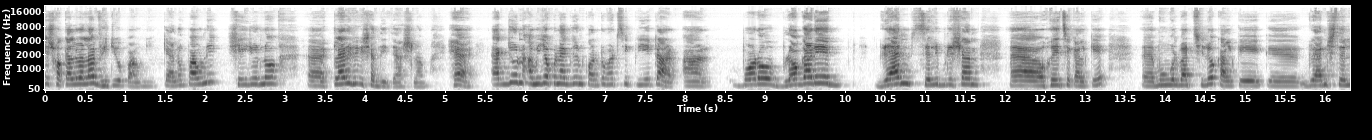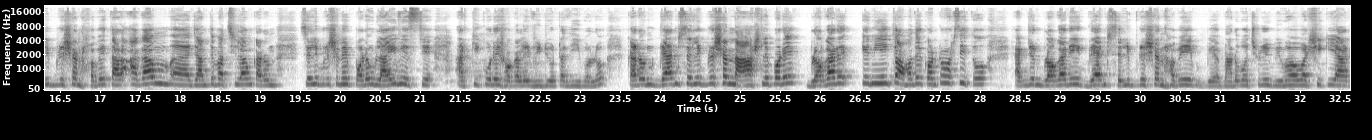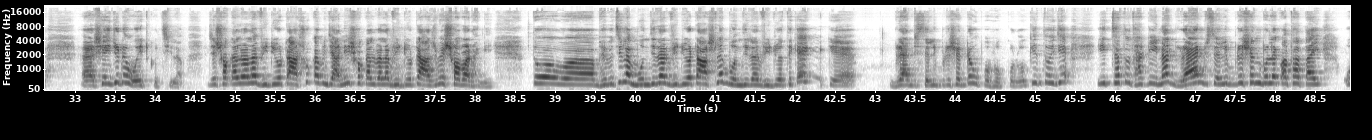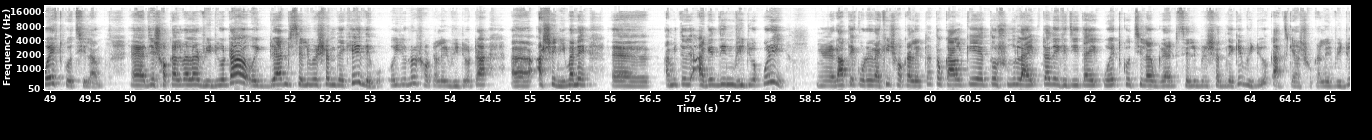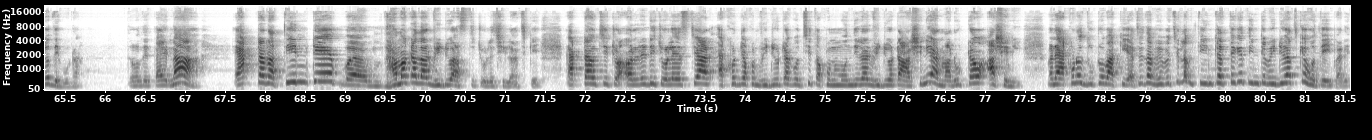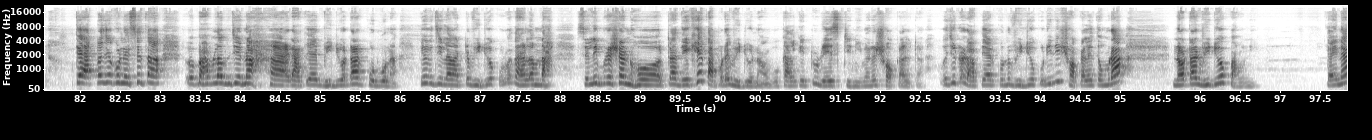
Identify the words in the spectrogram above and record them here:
আজকে সকালবেলা ভিডিও পাওনি। কেন পাওনি? সেই জন্য ক্ল্যারিফিকেশান দিতে আসলাম। হ্যাঁ একজন, আমি যখন একজন কন্ট্রোভার্সি ক্রিয়েটার আর বড় ব্লগারের গ্র্যান্ড সেলিব্রেশন হয়েছে কালকে মঙ্গলবার ছিল, কালকে গ্র্যান্ড সেলিব্রেশন হবে। তার আগাম জানতে পারছিলাম, কারণ সেলিব্রেশনের পরেও লাইভ এসছে। আর কি করে সকালের ভিডিওটা দিই বলো? কারণ গ্র্যান্ড সেলিব্রেশন না আসলে পরে ব্লগারকে নিয়েই তো আমাদের কন্ট্রোভার্সি তো একজন ব্লগারের গ্র্যান্ড সেলিব্রেশন হবে বারো বছরের বিবাহবার্ষিকী আর সেই জন্য ওয়েট করছিলাম। যে সকালবেলা ভিডিওটা আসুক, আমি জানি সকালবেলা ভিডিওটা আসবে সবার আগে। তো ভেবেছিলাম মন্দিরার ভিডিওটা আসলে মন্দিরার ভিডিও থেকে গ্র্যান্ড সেলিব্রেশনটা উপভোগ করব। কিন্তু ওই যে ইচ্ছা তো থাকেই না গ্র্যান্ড সেলিব্রেশন বলে কথা, তাই ওয়েট করছিলাম। যে সকালবেলার ভিডিওটা ওই গ্র্যান্ড সেলিব্রেশন দেখেই দেবো। ওই জন্য সকালের ভিডিওটা আসেনি। মানে আমি তো আগের দিন ভিডিও করি রাতে করে রাখি সকালেরটা। তো কালকে তো শুধু লাইভটা দেখেছি, তাই ওয়েট করছিলাম গ্র্যান্ড সেলিব্রেশন দেখে ভিডিও আজকে আর সকালের ভিডিও দেবো না। তোমাদের তাই না? একটা না তিনটে ধামাকাদার ভিডিও আসতে চলেছিল আজকে। একটা হচ্ছে অলরেডি চলে এসছে আর এখন যখন ভিডিওটা করছি তখন মন্দিরার ভিডিওটা আসেনি আর মারুরটাও আসেনি। মানে এখনও দুটো বাকি আছে তা ভেবেছিলাম তিনটার থেকে তিনটে ভিডিও আজকে হতেই পারে। তো একটা যখন এসে তা ভাবলাম যে না হ্যাঁ, রাতে আর ভিডিওটা আর করব না। ভেবেছিলাম একটা ভিডিও করব তাহলাম না সেলিব্রেশন হোটা দেখে তারপরে ভিডিও নামবো। কালকে একটু রেস্টই নিই মানে সকালটা। ওই জন্য রাতে আর কোনো ভিডিও করিনি সকালে তোমরা নটার ভিডিও পাওনি। তাই না?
